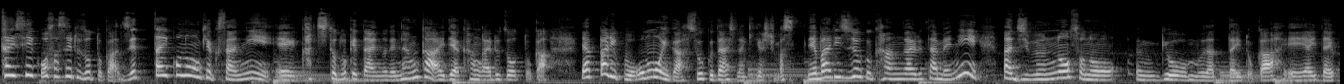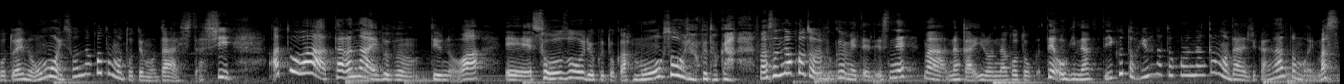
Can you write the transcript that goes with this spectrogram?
対成功させるぞとか絶対このお客さんに、えー、勝ち届けたいので何かアイデア考えるぞとかやっぱりこう思いがすごく大事な気がします。粘り強く考えるために、まあ、自分のその、業務だったりとか、えー、やりたいことへの思いそんなこともとても大事だしあとは足らない部分っていうのは、えー、想像力とか妄想力とか、まあ、そんなことも含めてですね、まあ、なんかいろんなことで補っていくというようなところなんかも大事かなと思います。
